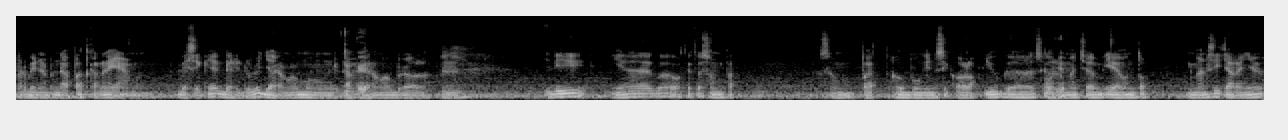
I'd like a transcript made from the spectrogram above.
perbedaan pendapat karena ya emang basicnya dari dulu jarang ngomong gitu, Oke. jarang ngobrol. Hmm. Jadi ya gue waktu itu sempat sempat hubungin psikolog juga segala Oke. macam, ya untuk gimana sih caranya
